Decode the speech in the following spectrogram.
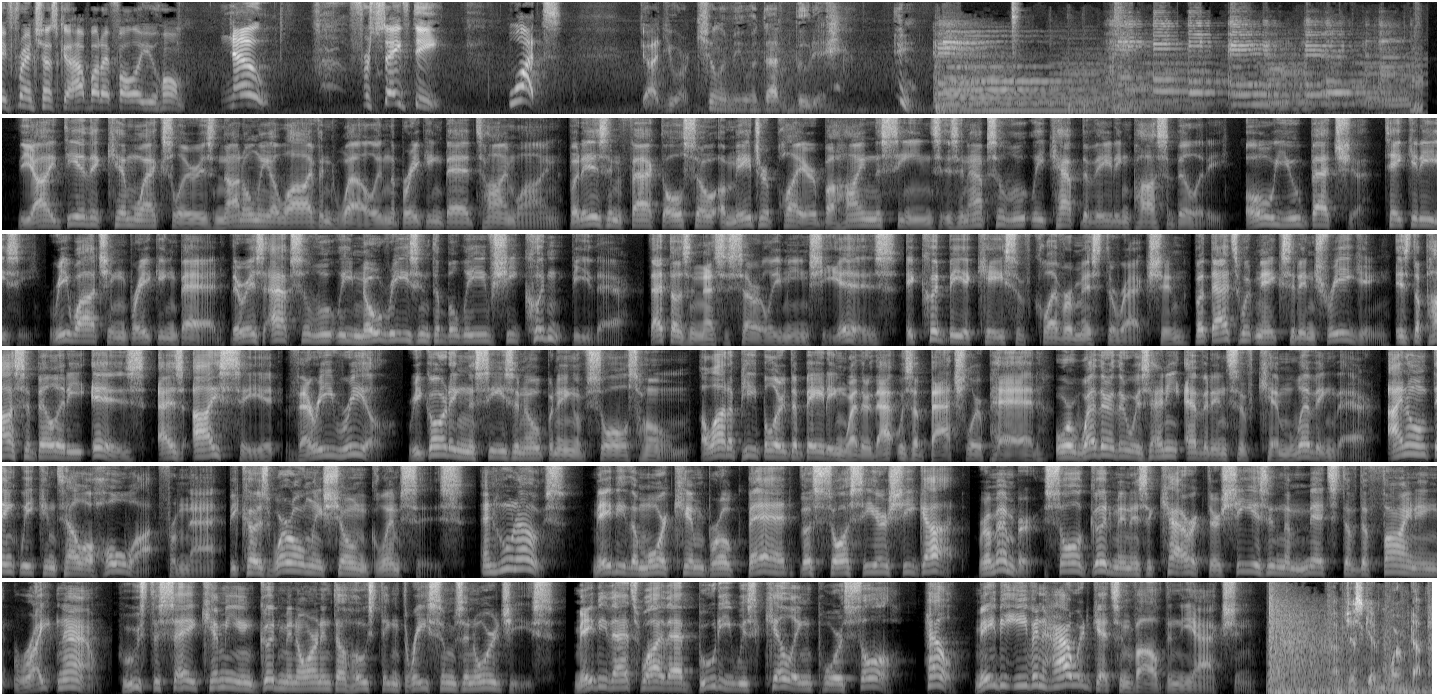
Hey, Francesca, how about I follow you home? No. For safety. What? God, you are killing me with that booty. Hmm. The idea that Kim Wexler is not only alive and well in the Breaking Bad timeline, but is in fact also a major player behind the scenes is an absolutely captivating possibility. Oh, you betcha. Take it easy. Rewatching Breaking Bad, there is absolutely no reason to believe she couldn't be there. That doesn't necessarily mean she is. It could be a case of clever misdirection, but that's what makes it intriguing. Is the possibility is, as I see it, very real. Regarding the season opening of Saul's Home, a lot of people are debating whether that was a bachelor pad or whether there was any evidence of Kim living there. I don't think we can tell a whole lot from that because we're only shown glimpses. And who knows? Maybe the more Kim broke bad, the saucier she got. Remember, Saul Goodman is a character she is in the midst of defining right now. Who's to say Kimmy and Goodman aren't into hosting threesomes and orgies? Maybe that's why that booty was killing poor Saul. Hell, maybe even Howard gets involved in the action. I'm just getting warmed up.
